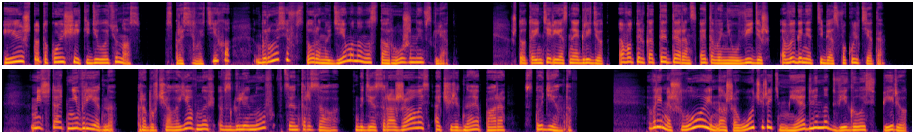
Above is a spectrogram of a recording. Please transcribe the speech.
«И что такое ищейки делать у нас?» — спросила тихо, бросив в сторону демона настороженный взгляд. «Что-то интересное грядет, а вот только ты, Терренс, этого не увидишь, выгонят тебя с факультета». «Мечтать не вредно», — пробурчала я, вновь взглянув в центр зала, где сражалась очередная пара студентов. Время шло, и наша очередь медленно двигалась вперед.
